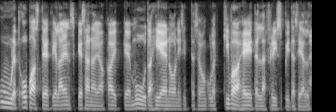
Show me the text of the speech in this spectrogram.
uudet opasteet vielä ensi kesänä ja kaikkea muuta hienoa, niin sitten se on kuule kiva heitellä frisbeitä siellä.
